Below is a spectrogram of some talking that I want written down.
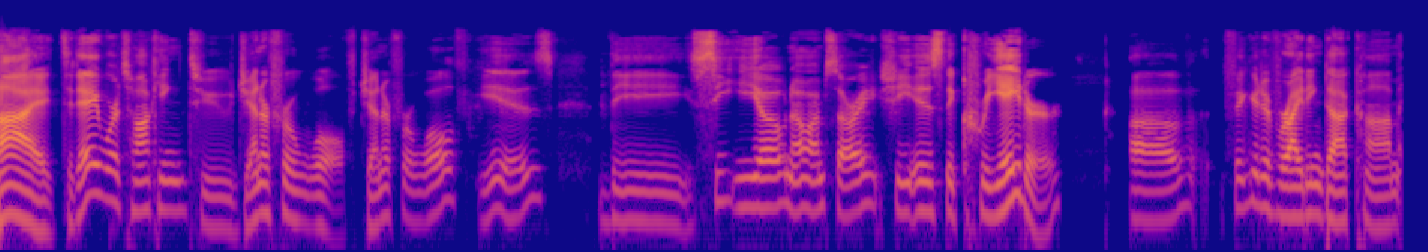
Hi, today we're talking to Jennifer Woolf. Jennifer Woolf is the CEO, no, I'm sorry, she is the creator of figurativewriting.com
